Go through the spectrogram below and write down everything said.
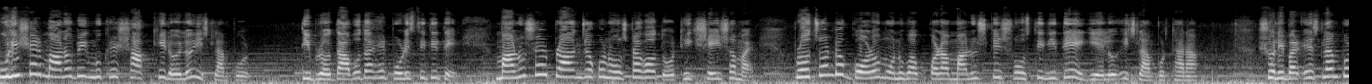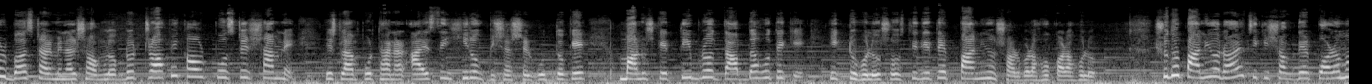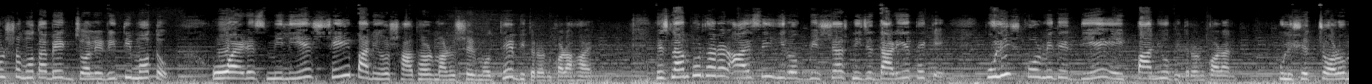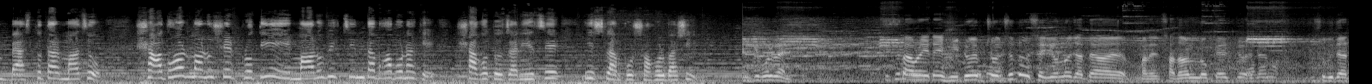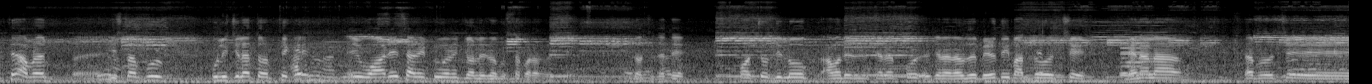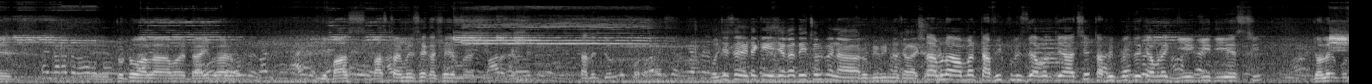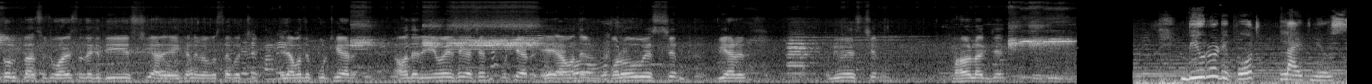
পুলিশের মানবিক মুখের সাক্ষী রইল ইসলামপুর। তীব্র দাবদাহের পরিস্থিতিতে মানুষের প্রাণ যখন ওষ্ঠাগত, ঠিক সেই সময় প্রচণ্ড গরম অনুভব করা মানুষকে স্বস্তি দিতে এগিয়ে এলো ইসলামপুর থানা। শনিবার ইসলামপুর বাস টার্মিনাল সংলগ্ন ট্রাফিক আউটপোস্টের সামনে ইসলামপুর থানার আইসি হিরক বিশ্বাসের উদ্যোগে মানুষকে তীব্র দাবদাহ থেকে একটু হলেও স্বস্তি দিতে পানীয় সরবরাহ করা হলো। শুধু পানীয় নয়, চিকিৎসকদের পরামর্শ মোতাবেক জলের রীতিমতো ওআরএস মিলিয়ে সেই পানীয় সাধারণ মানুষের মধ্যে বিতরণ করা হয়। ইসলামপুর থানার আইসি হিরক বিশ্বাস নিজে দাঁড়িয়ে থেকে পুলিশ কর্মীদের দিয়ে এই পানীয় বিতরণ করান। পুলিশের চরম ব্যস্ততার মাঝেও সাধারণ মানুষের প্রতি এই মানবিক চিন্তা ভাবনাকে স্বাগত জানিয়েছে ইসলামপুর শহরবাসী। কি বলবেন? কিছু না আমরা এটা হিট ওয়েভ চলছে তো সেই জন্য যাতে মানে সাধারণ লোকের সুবিধার্থে আমরা ইসলামপুর পুলিশ জেলার তরফ থেকে এই ওয়ারেস আর একটু অনেক জলের ব্যবস্থা করা হয়েছে। যাতে যাতে লোক আমাদের যারা যারা বেরোতেই বাধ্য হচ্ছে ভ্যানালা তারপর হচ্ছে টোটোওয়ালা আমার ড্রাইভার যে বাস বাস টার্মিনাসের কাছে আমরা তাদের জন্য বলছি স্যার এটা কি এই জায়গাতেই চলবে না আরও বিভিন্ন জায়গায় আমরা আমরা ট্রাফিক পুলিশ আমাদের যে আছে ট্রাফিক পুলিশদেরকে আমরা গিয়ে গিয়ে দিয়ে এসেছি। জলের বোতল প্লাস হচ্ছে ওয়ারেস তাদেরকে দিয়ে এসেছি আর এখানে ব্যবস্থা করছে। এই যে আমাদের পুঠিয়ার আমাদের ইয়ে এসে গেছেন পুঠিয়ার এ আমাদের বড়বাবু এসছেন বিহারের উনিও এসছেন। ভালো লাগছে। Bureau report live news.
